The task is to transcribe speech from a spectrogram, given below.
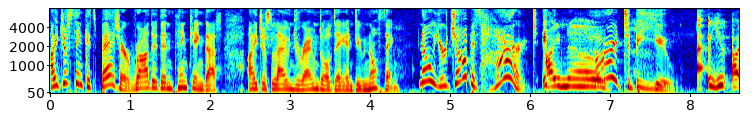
I just think it's better rather than thinking that I just lounge around all day and do nothing. No, your job is hard. It's I know. hard to be you. Uh, you I,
